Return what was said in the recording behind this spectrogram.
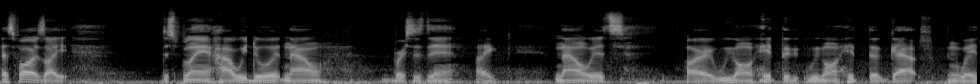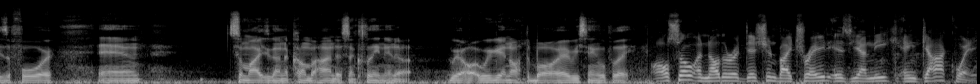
as far as like displaying how we do it now versus then. Like now it's all right. We gonna hit the we gonna hit the gaps in ways of four, and somebody's gonna come behind us and clean it up. We're, we're getting off the ball every single play. Also, another addition by trade is Yannick Ngakoue.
